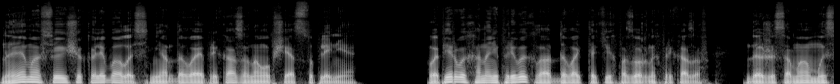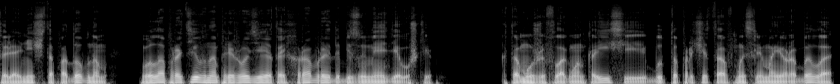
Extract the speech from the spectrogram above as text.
Наэма все еще колебалась, не отдавая приказа на общее отступление. Во-первых, она не привыкла отдавать таких позорных приказов. Даже сама мысль о нечто подобном была противна природе этой храброй до безумия девушки. К тому же флагман Таисии, будто прочитав мысли майора Белла,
